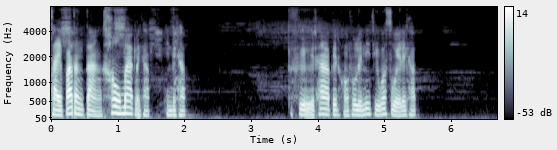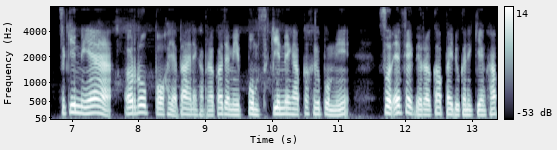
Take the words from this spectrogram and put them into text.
สายฟ้าต่างๆ เข้ามากเลยครับ เห็นไหมครับก็คือถ้าเป็นของทูเลนนี่ถือว่าสวยเลยครับ สกินนี้รูปโปรขยับได้นะครับ แล้วก็จะมีปุ่มสกินนะครับ ก็คือปุ่มนี้ ส่วนเอฟเฟกต์เดี๋ยวเราก็ไปดูกันในเกมครับ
